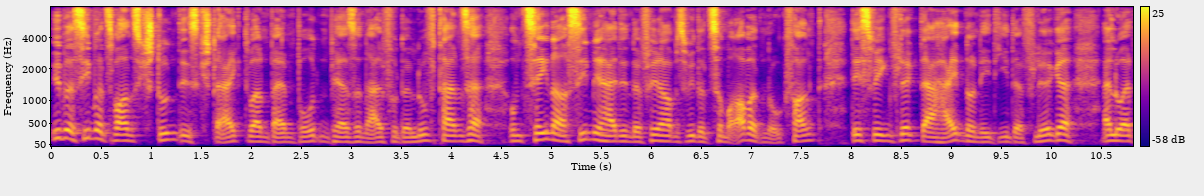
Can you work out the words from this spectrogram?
Über 27 Stunden ist gestreikt worden beim Bodenpersonal von der Lufthansa. Um 10 nach 7 heute in der Früh haben sie wieder zum Arbeiten angefangen. Deswegen fliegt auch heute noch nicht jeder Flieger. Allein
